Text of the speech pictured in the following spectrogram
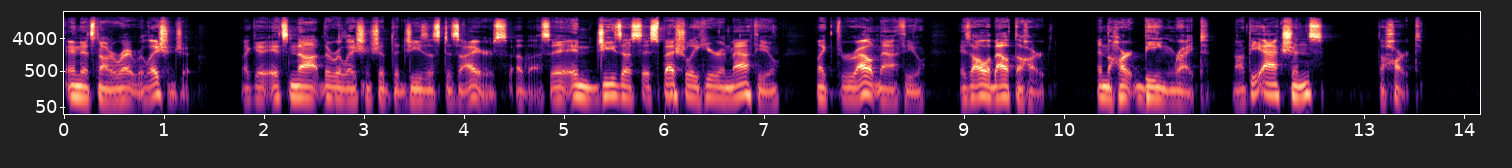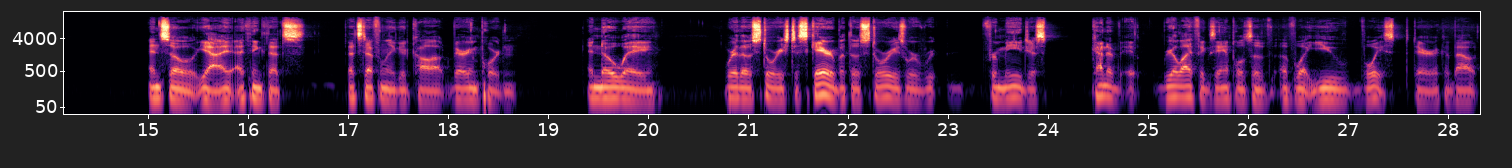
And it's not a right relationship. Like it's not the relationship that Jesus desires of us. And Jesus, especially here in Matthew, like throughout Matthew, is all about the heart and the heart being right, not the actions, the heart. And so, yeah, I, I think that's that's definitely a good call out. Very important. In no way were those stories to scare, but those stories were, for me, just kind of real life examples of of what you voiced, Derek, about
